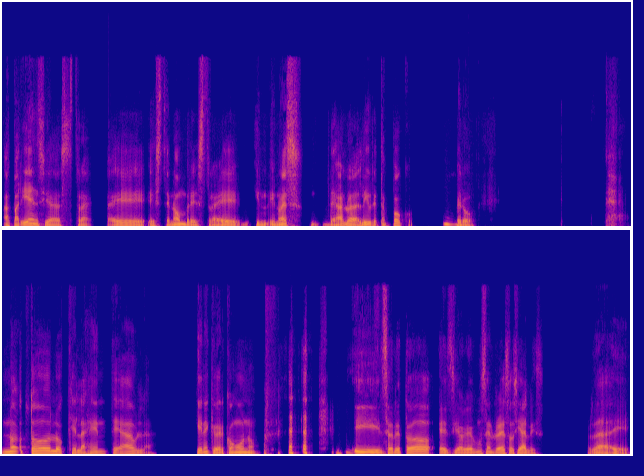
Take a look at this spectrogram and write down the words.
apariencias, trae este, nombres, trae, y, no es dejarlo a la libre tampoco, pero no todo lo que la gente habla tiene que ver con uno. y sobre todo eh, si hablamos en redes sociales, ¿verdad? Eh,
